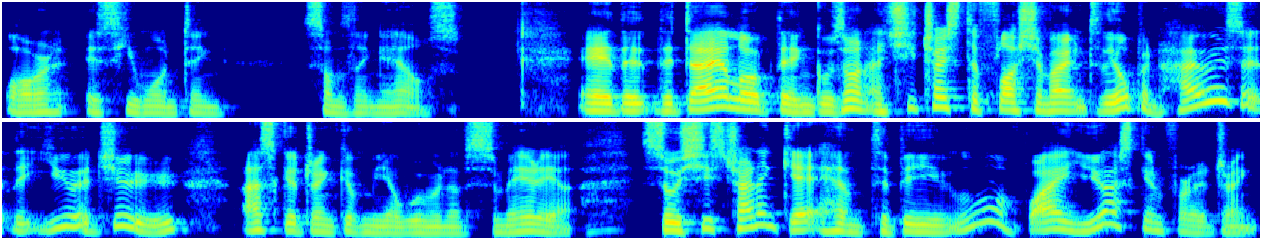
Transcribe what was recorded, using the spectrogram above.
or is he wanting something else? Uh, the, the dialogue then goes on, and she tries to flush him out into the open. How is it that you, a Jew, ask a drink of me, a woman of Samaria? So she's trying to get him to be, oh, why are you asking for a drink?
